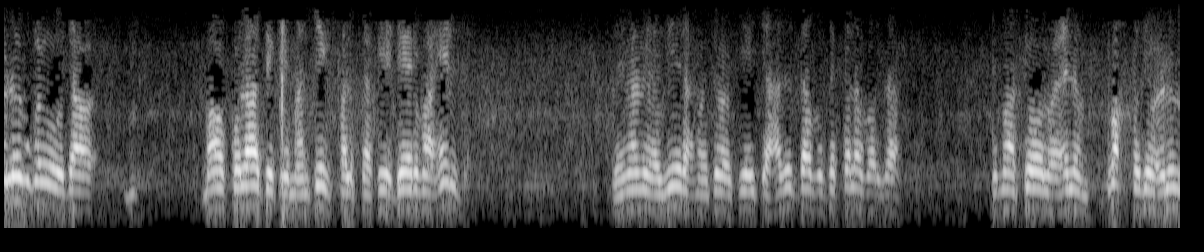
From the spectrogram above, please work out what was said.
علوم کوي دا معقولات کې منطق فلسفي ډېر مهم دي امام رضی رحمت الله علیه چې حضرت ابو تکلا ورزا چې ما ټول علم وخت دي علوم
